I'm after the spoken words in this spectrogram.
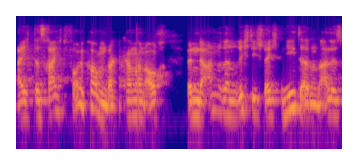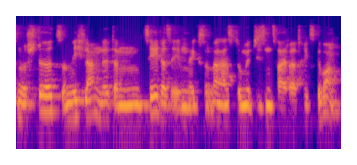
reicht, das reicht vollkommen. Da kann man auch, wenn der andere einen richtig schlechten Heat hat und alles nur stürzt und nicht landet, dann zählt das eben nichts und dann hast du mit diesen zwei, drei Tricks gewonnen.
